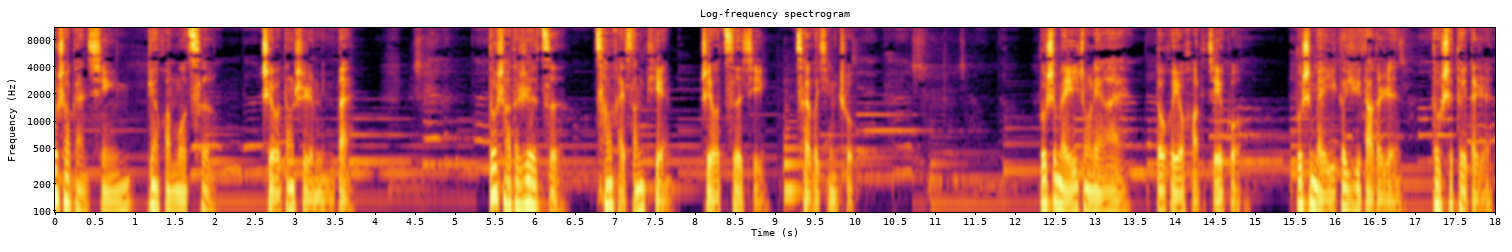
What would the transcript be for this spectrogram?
多少感情变幻莫测，只有当事人明白；多少的日子沧海桑田，只有自己才会清楚。不是每一种恋爱都会有好的结果，不是每一个遇到的人都是对的人。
